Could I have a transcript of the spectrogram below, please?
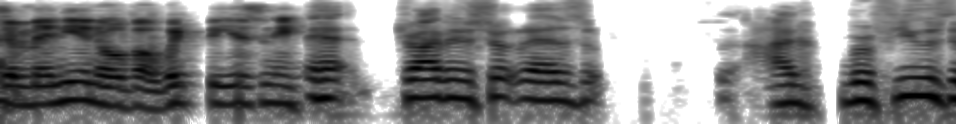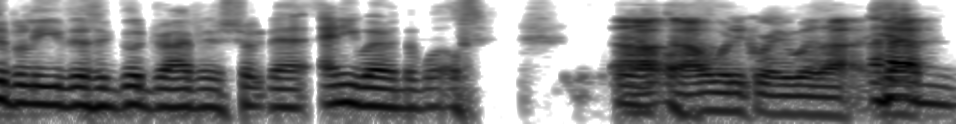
dominion over Whitby, isn't he? Yeah, driving instructors. I refuse to believe there's a good driving instructor anywhere in the world. I, I would agree with that. Yeah. Um,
